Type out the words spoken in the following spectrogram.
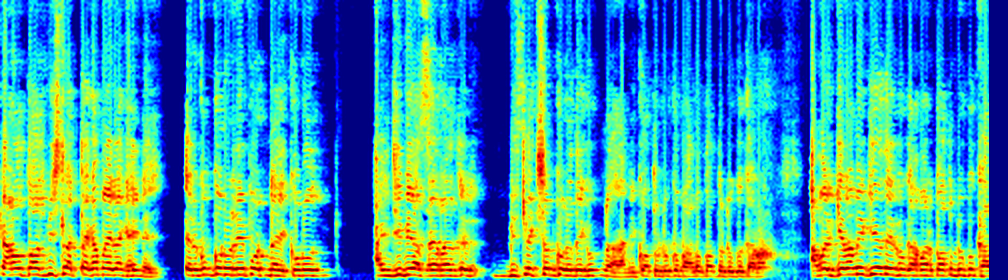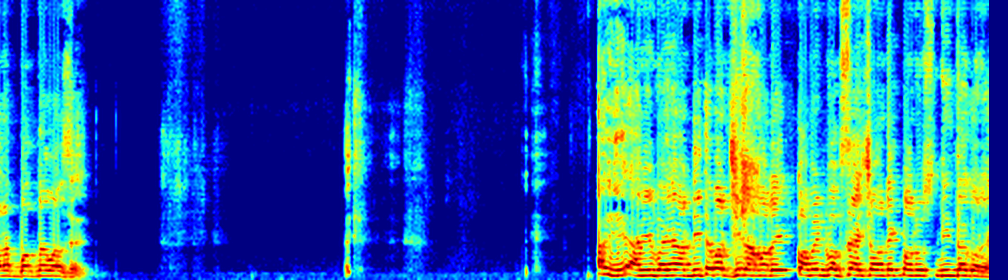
কারও দশ বিশ লাখ টাকা মাইরা খাই নাই। এরকম কোনো রিপোর্ট নাই, কোনো আইনজীবী আছে বিশ্লেষণ করে দেখুক না, আমি কতটুকু ভালো, কতটুকু খারাপ। আমার গ্রামে গিয়ে দেখুক, আমার কতটুকু খারাপ বদনাম আছে। আমি আমি ভাই, আর নিতে পারছি না আমার। কমেন্ট বক্সে এসে অনেক মানুষ নিন্দা করে।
